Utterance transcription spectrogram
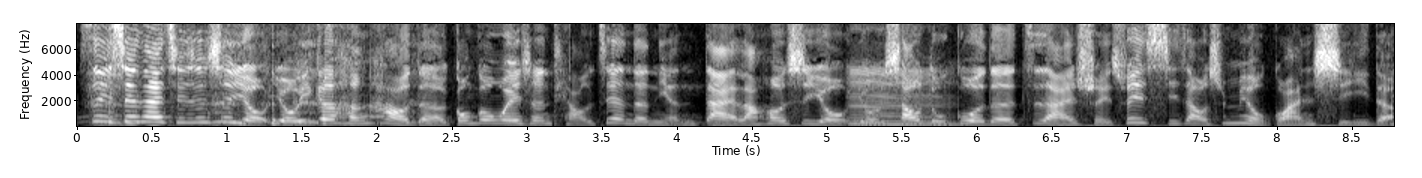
所以现在其实是有 有一个很好的公共卫生条件的年代，然后是有有消毒过的自来水，所以洗澡是没有关系的。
